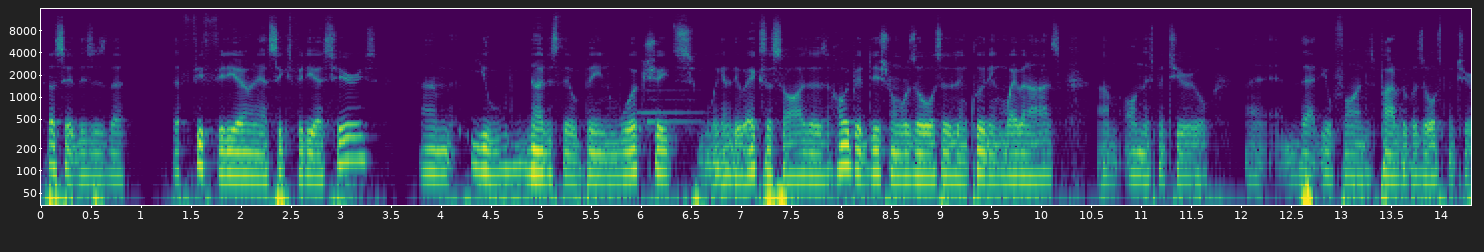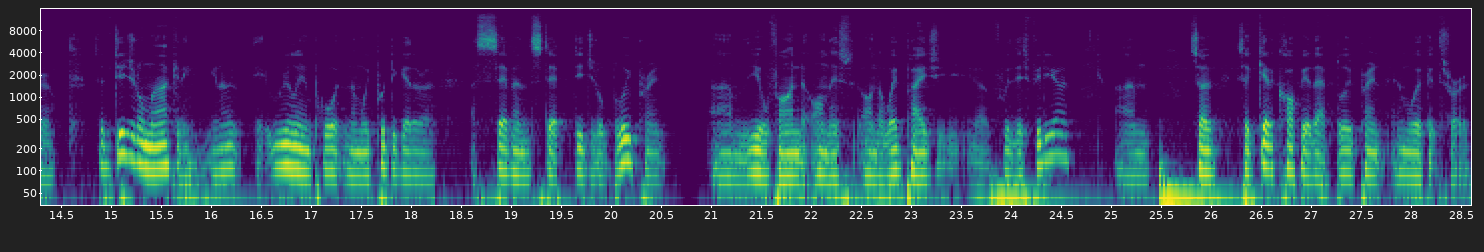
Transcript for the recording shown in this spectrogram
So I said this is the the fifth video in our six video series. Um, you'll notice there have been worksheets. We're going to do exercises, a whole heap of additional resources, including webinars um, on this material uh, that you'll find as part of the resource material. So digital marketing, you know, it really important, and we put together a, a seven-step digital blueprint. Um, you'll find on this on the web page you know, with this video. Um, so so get a copy of that blueprint and work it through.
